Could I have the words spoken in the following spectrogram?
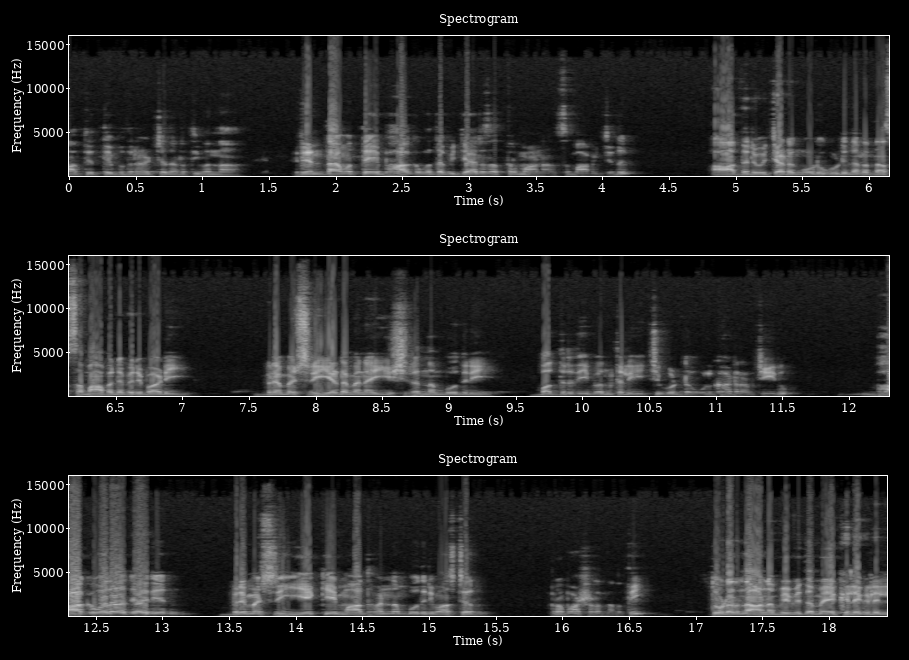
ആദ്യത്തെ ബുധനാഴ്ച നടത്തിവന്ന രണ്ടാമത്തെ ഭാഗവത വിചാരസത്രമാണ് സമാപിച്ചത്. ആദരവ് ചടങ്ങോടുകൂടി നടന്ന സമാപന പരിപാടി ബ്രഹ്മശ്രീ എടമന ഈശ്വരൻ നമ്പൂതിരി ഭദ്രദീപം തെളിയിച്ചുകൊണ്ട് ഉദ്ഘാടനം ചെയ്തു. ഭാഗവതാചാര്യൻ Brahmashri A K Madhavan Namboothiri master പ്രഭാഷണം നടത്തി. തുടർന്നാണ് വിവിധ മേഖലകളിൽ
